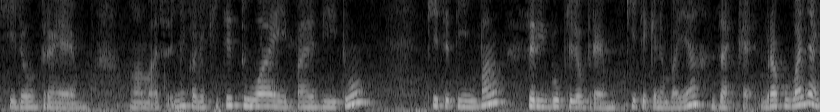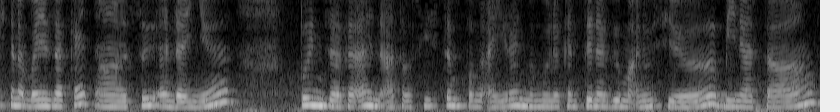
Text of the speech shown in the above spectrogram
kilogram. Uh, maksudnya kalau kita tuai padi tu kita timbang 1000 kilogram kita kena bayar zakat. Berapa banyak kita nak bayar zakat? Uh, seandainya penjagaan atau sistem pengairan menggunakan tenaga manusia, binatang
